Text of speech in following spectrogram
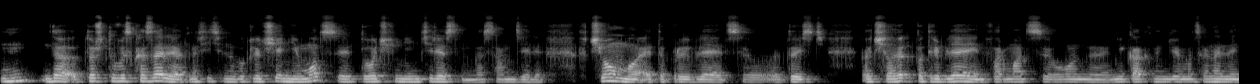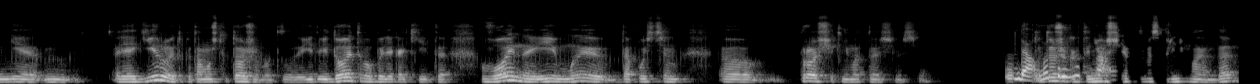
Да, то, что вы сказали относительно выключения эмоций, это очень интересно на самом деле. В чем это проявляется? Э, то есть, э, человек, потребляя информацию, он, э, никак на нее эмоционально не, реагирует, потому что тоже вот и и до этого были какие-то войны, и мы, допустим, проще к ним относимся. Да, То мы тоже как-то не очень это воспринимаем, да?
